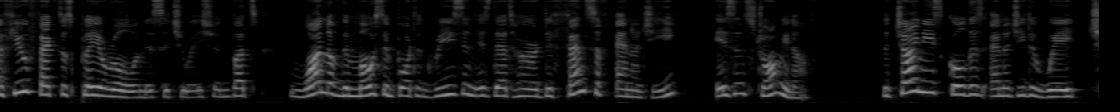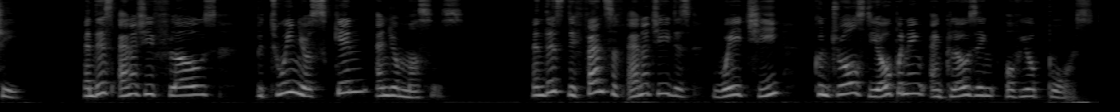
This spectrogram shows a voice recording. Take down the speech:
A few factors play a role in this situation, but one of the most important reasons is that her defensive energy isn't strong enough. The Chinese call this energy the Wei Qi, and this energy flows between your skin and your muscles. And this defensive energy, this Wei Qi, controls the opening and closing of your pores.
